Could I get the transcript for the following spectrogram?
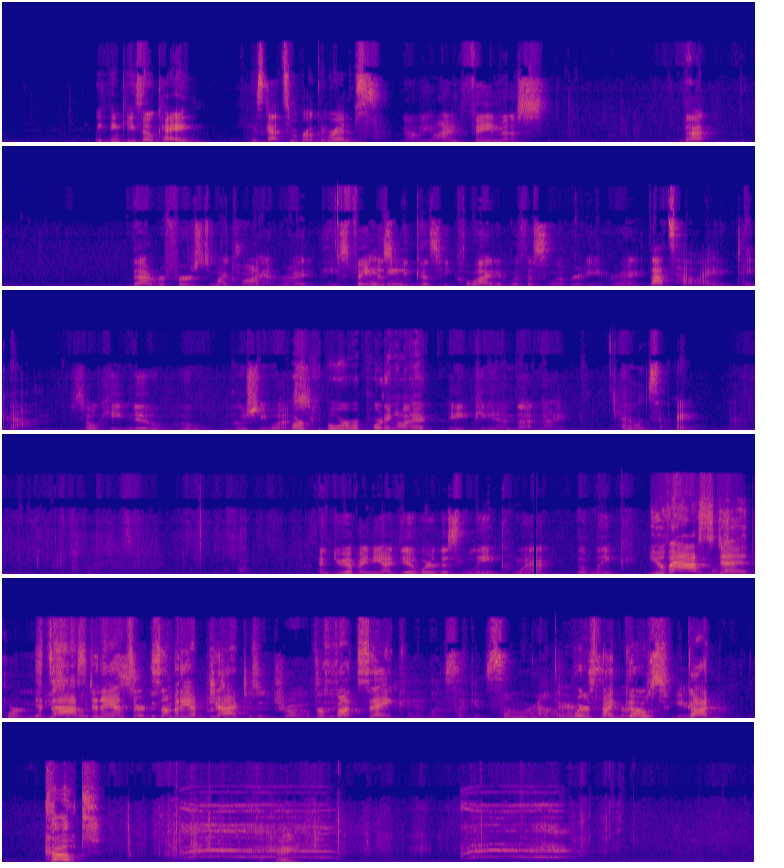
"We think he's okay. He's got some broken ribs." Now the I'm famous. That that refers to my client, right? He's famous think- because he collided with a celebrity, right? That's how I take that. So he knew who who she was. Or people were reporting on by it. 8 p.m. that night. Kind of looks that way. Yeah. And do you have any idea where this link went? The link. Uh, You've of the asked most it. important It's piece of asked and answered. that could Somebody be object. in trial For today. fuck's sake. It looks like it's somewhere out there. in Where's the my goat? cybersphere. God, goat. Okay.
